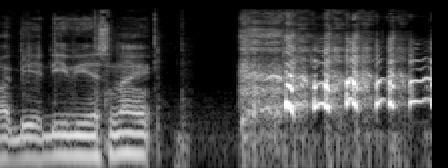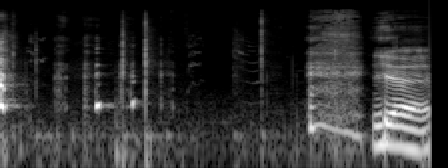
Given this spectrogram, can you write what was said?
Might be a devious night. yeah,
